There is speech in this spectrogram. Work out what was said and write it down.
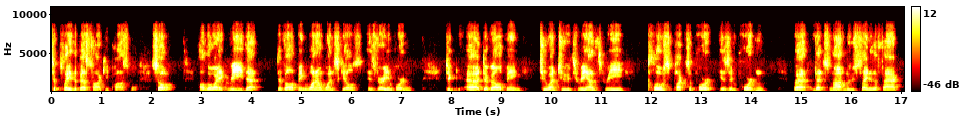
to play the best hockey possible. So, although I agree that developing one-on-one skills is very important, uh, developing two-on-two, three-on-three close puck support is important, but let's not lose sight of the fact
